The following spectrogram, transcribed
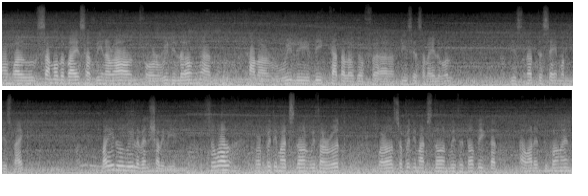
And while some of the bikes have been around for really long and have a really big catalog of uh, pieces available it's not the same on this bike but it will eventually be. So well we're pretty much done with our route. We're also pretty much done with the topic that I wanted to comment.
